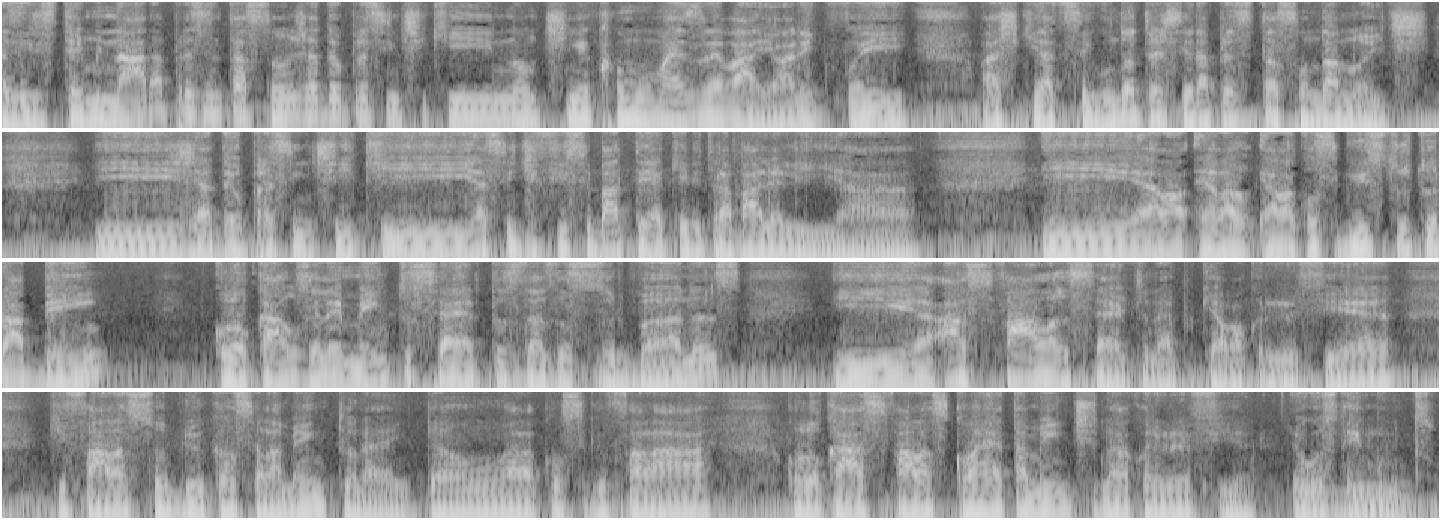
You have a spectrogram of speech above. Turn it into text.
eles terminaram a apresentação já deu para sentir que não tinha como mais levar. E olha que foi, acho que a segunda ou terceira apresentação da noite. E já deu para sentir que ia ser difícil bater aquele trabalho ali. A, e ela, ela, ela conseguiu estruturar bem colocar os elementos certos das danças urbanas e as falas certas, né? Porque é uma coreografia que fala sobre o cancelamento, né? Então ela conseguiu falar, colocar as falas corretamente na coreografia. Eu gostei muito.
